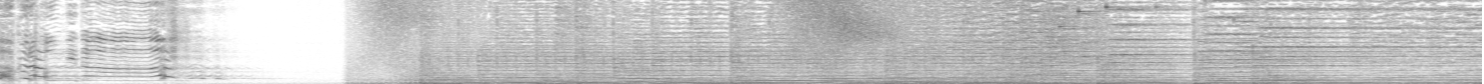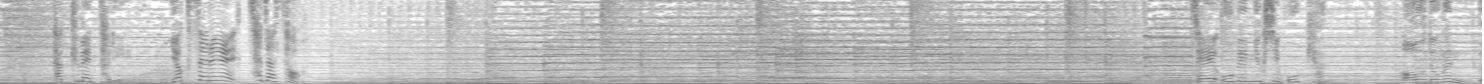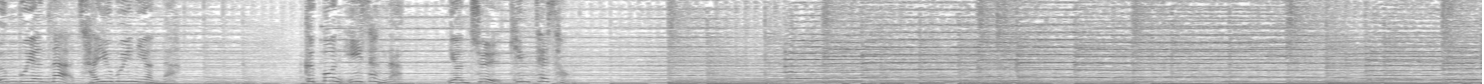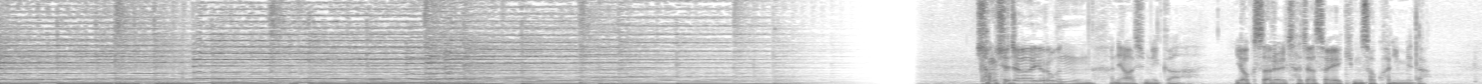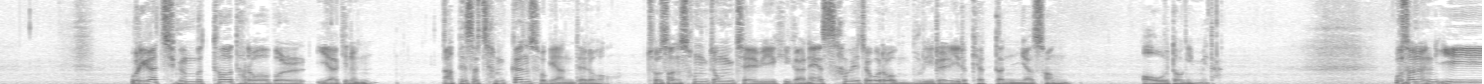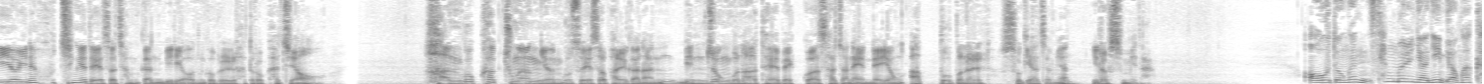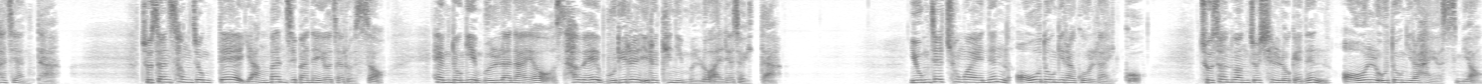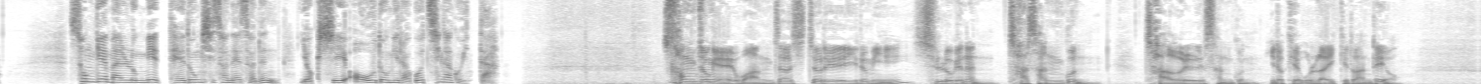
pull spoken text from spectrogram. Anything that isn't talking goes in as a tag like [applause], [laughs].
억울하옵니다. 다큐멘터리 역사를 찾아서. 제 565편 어우동은 음부였나 자유부인이었나. 극본 이상락 연출 김태성 청취자 여러분 안녕하십니까? 역사를 찾아서의 김석환입니다. 우리가 지금부터 다뤄볼 이야기는 앞에서 잠깐 소개한 대로 조선 성종제위 기간에 사회적으로 무리를 일으켰던 여성 어우동입니다. 우선은 이 여인의 호칭에 대해서 잠깐 미리 언급을 하도록 하죠 한국학중앙연구소에서 발간한 민족문화 대백과 사전의 내용 앞부분을 소개하자면 이렇습니다. 어우동은 생물년이 명확하지 않다. 조선 성종 때 양반 집안의 여자로서 행동이 문란하여 사회에 무리를 일으킨 인물로 알려져 있다. 용제총화에는 어우동이라고 올라 있고 조선 왕조 실록에는 어울우동이라 하였으며 송계말록 및 대동시선에서는 역시 어우동이라고 칭하고 있다. 성종의 왕자 시절의 이름이 실록에는 자산군, 자을산군 이렇게 올라 있기도 한데요.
